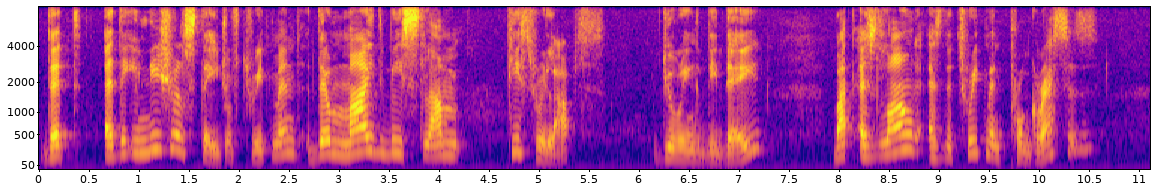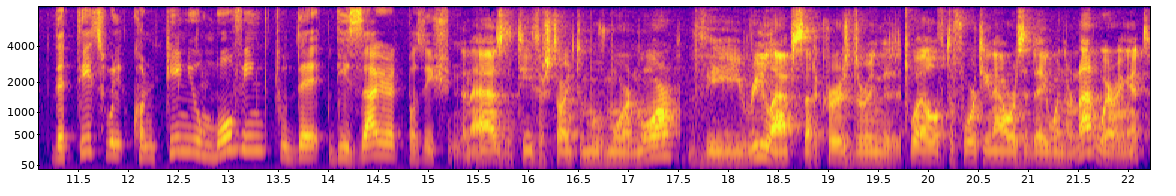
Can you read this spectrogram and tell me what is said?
that at the initial stage of treatment, there might be some teeth relapse during the day, but as long as the treatment progresses, the teeth will continue moving to the desired position. And as the teeth are starting to move more and more, the relapse that occurs during the 12 to 14 hours a day when they're not wearing it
